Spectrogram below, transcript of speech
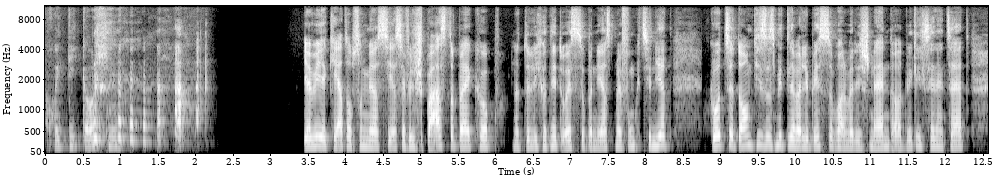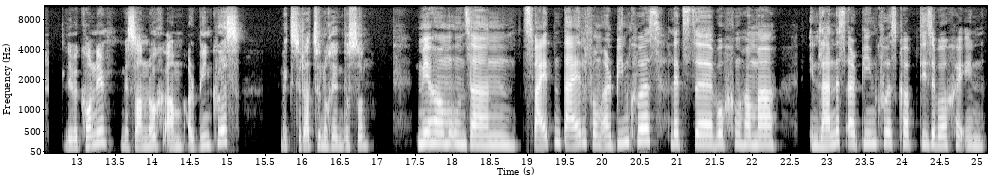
halt die Goschen. ja, wie ihr gehört habt, haben wir sehr, sehr viel Spaß dabei gehabt. Natürlich hat nicht alles so beim ersten Mal funktioniert. Gott sei Dank ist es mittlerweile besser geworden, weil das Schneiden dauert wirklich seine Zeit. Liebe Conny, wir sind noch am Alpinkurs. Möchtest du dazu noch irgendwas sagen? Wir haben unseren zweiten Teil vom Alpinkurs. Letzte Woche haben wir in Landesalpinkurs gehabt, diese Woche in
